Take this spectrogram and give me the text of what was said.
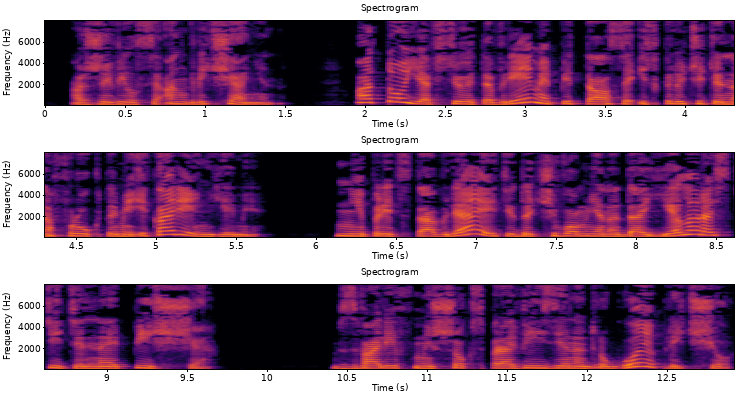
– оживился англичанин. «А то я все это время питался исключительно фруктами и кореньями. Не представляете, до чего мне надоела растительная пища?» Взвалив мешок с провизией на другое плечо,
